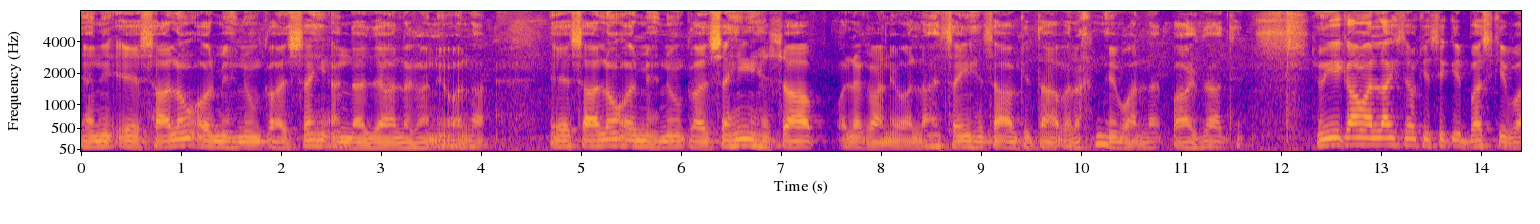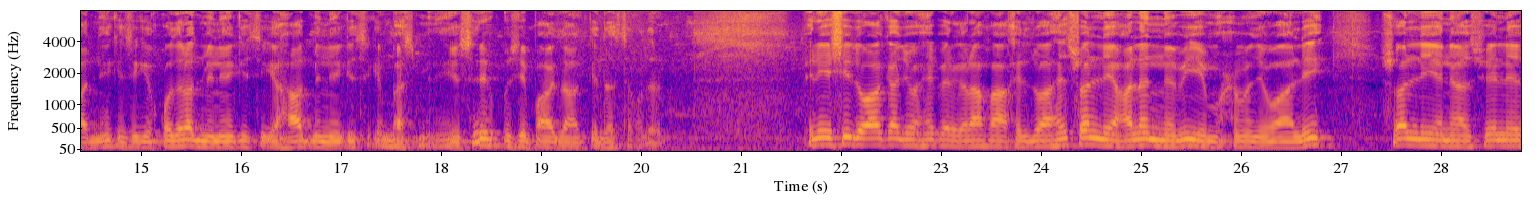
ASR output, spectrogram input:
یعنی اے سالوں اور مہینوں کا صحیح اندازہ لگانے والا، اے سالوں اور مہینوں کا صحیح حساب لگانے والا ہے صحیح حساب کتاب رکھنے والا کاغذات ہے۔ کیونکہ یہ کام اللہ کی طرف کسی کی بس کی بات نہیں، کسی کی قدرت میں نہیں، کسی کے ہاتھ میں نہیں، کسی کے بس میں نہیں، یہ صرف اسی کاغذات کے دست قدرت۔ پھر اسی دعا کا جو ہے پیراگراف آخر دعا ہے، صلی نبی محمد والی صلی ناصل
